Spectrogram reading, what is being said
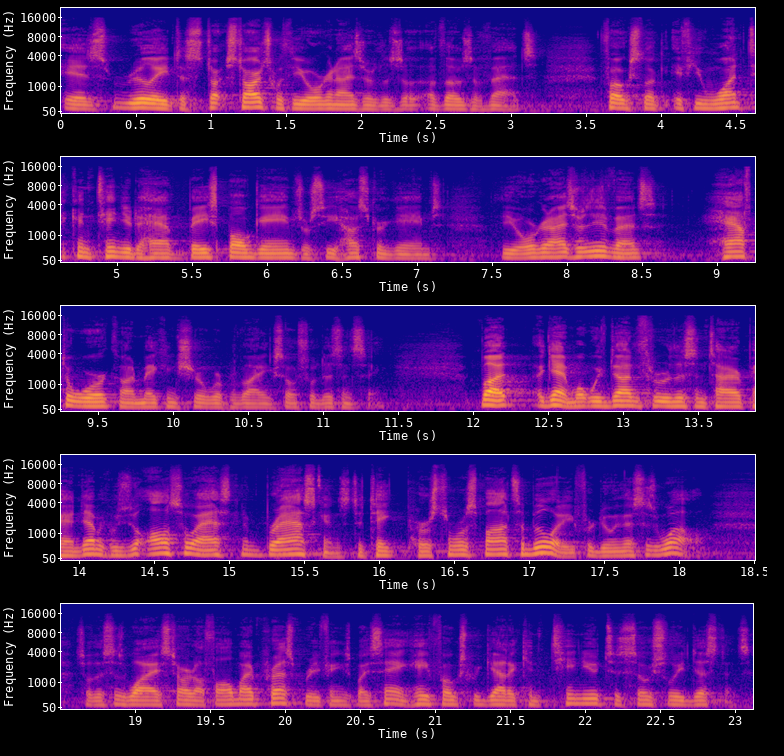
is really to start, starts with the organizer of those, of those events. Folks, look, if you want to continue to have baseball games or see Husker games, the organizers of the events have to work on making sure we're providing social distancing. But again, what we've done through this entire pandemic was also asked Nebraskans to take personal responsibility for doing this as well. So this is why I start off all my press briefings by saying, hey, folks, we got to continue to socially distance.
